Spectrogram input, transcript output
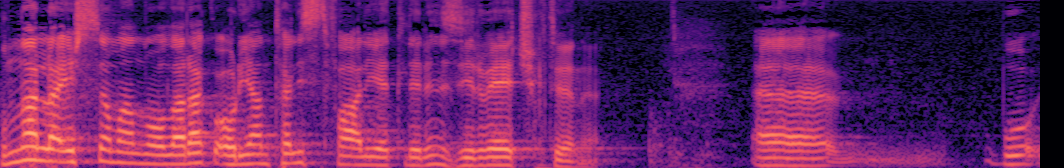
Bunlarla eş zamanlı olarak oryantalist faaliyetlerin zirveye çıktığını, e, bu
